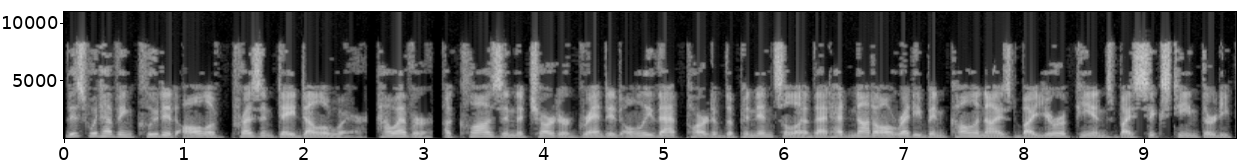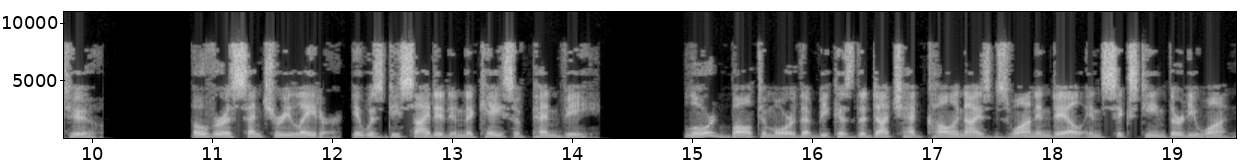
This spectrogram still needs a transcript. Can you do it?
This would have included all of present-day Delaware, however, a clause in the charter granted only that part of the peninsula that had not already been colonized by Europeans by 1632. Over a century later, it was decided in the case of Penn v. Lord Baltimore that because the Dutch had colonized Zwanendale in 1631,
